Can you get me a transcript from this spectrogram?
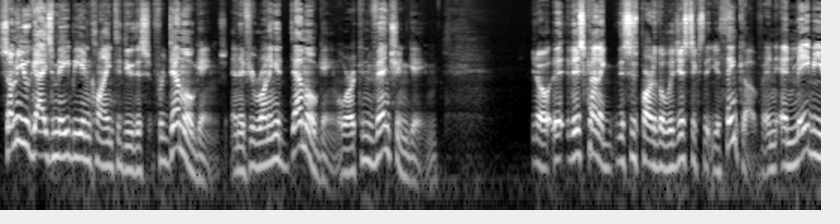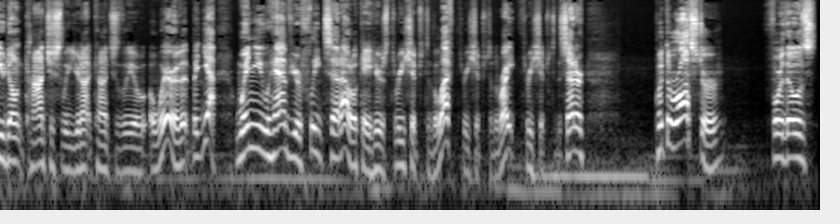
some of you guys may be inclined to do this for demo games. And if you're running a demo game or a convention game, you know, this kind of, this is part of the logistics that you think of. And, and maybe you don't consciously, you're not consciously aware of it. But yeah, when you have your fleet set out, okay, here's three ships to the left, three ships to the right, three ships to the center put the roster for those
